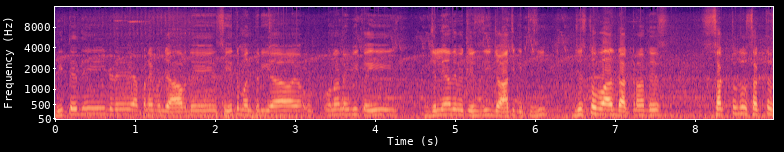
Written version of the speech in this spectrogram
ਬੀਤੇ ਦੇ ਜਿਹੜੇ ਆਪਣੇ ਪੰਜਾਬ ਦੇ ਸਿਹਤ ਮੰਤਰੀ ਆ, ਉਹਨਾਂ ਨੇ ਵੀ ਕਈ ਜ਼ਿਲ੍ਹਿਆਂ ਦੇ ਵਿੱਚ ਇਸ ਦੀ ਜਾਂਚ ਕੀਤੀ ਸੀ, ਜਿਸ ਤੋਂ ਬਾਅਦ ਡਾਕਟਰਾਂ ਤੇ ਸਖਤ ਤੋਂ ਸਖਤ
